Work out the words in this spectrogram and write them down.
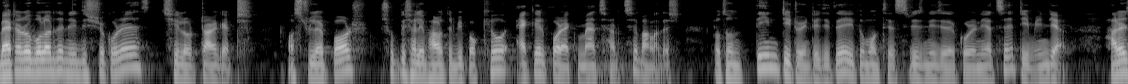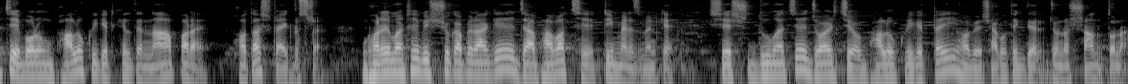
ব্যাটার ও বোলারদের নির্দিষ্ট করে ছিল টার্গেট। অস্ট্রেলিয়ার পর শক্তিশালী ভারতের বিপক্ষেও একের পর এক ম্যাচ হারছে বাংলাদেশ। প্রথম তিন টি টোয়েন্টি জিতে ইতিমধ্যে সিরিজ নিজেদের করে নিয়েছে টিম ইন্ডিয়া। হারের চেয়ে বরং ভালো ক্রিকেট খেলতে না পারায় হতাশ টাইগ্রসরা। ঘরের মাঠে বিশ্বকাপের আগে যা ভাবাচ্ছে টিম ম্যানেজমেন্টকে। শেষ দু ম্যাচে জয়ের চেয়েও ভালো ক্রিকেটটাই হবে স্বাগতিকদের জন্য সান্ত্বনা।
